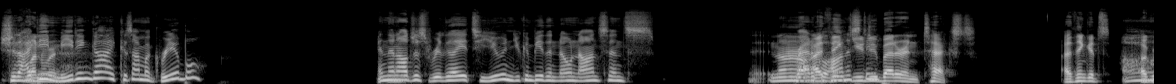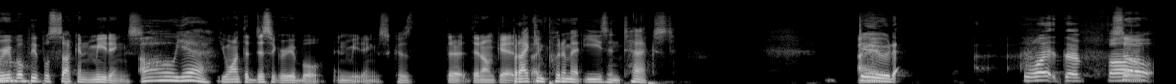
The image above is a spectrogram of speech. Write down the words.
Should I be meeting guy because I'm agreeable? And then Mm. I'll just relay it to you, and you can be the no nonsense. Uh, No, no, no. I think honesty? you do better in text. I think it's Oh. agreeable people suck in meetings. Oh yeah, You want the disagreeable in meetings because they they don't get. but I can put them at ease in text. I- Dude, what the fuck? So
